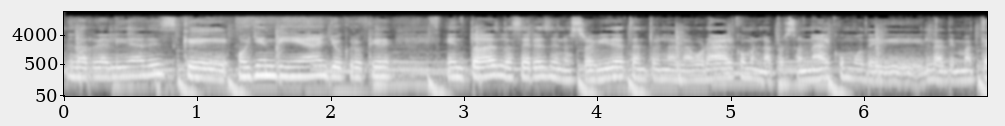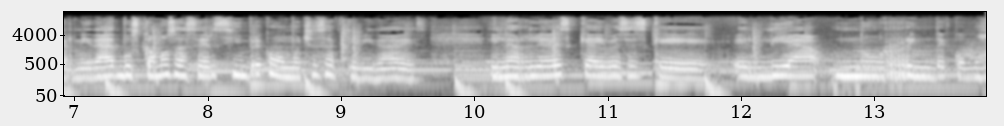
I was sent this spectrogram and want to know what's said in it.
La realidad es que hoy en día yo creo que en todas las áreas de nuestra vida, tanto en la laboral como en la personal, como de la de maternidad, buscamos hacer siempre como muchas actividades. Y la realidad es que hay veces que el día no rinde como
